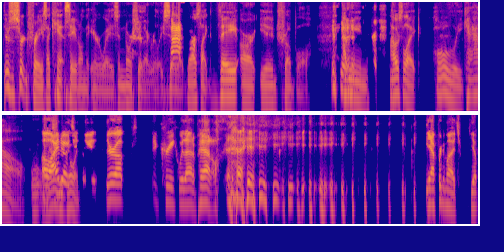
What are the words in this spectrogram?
there's a certain phrase I can't say it on the airways, and nor should I really say it. But I was like, they are in trouble. I mean, I was like, holy cow! oh i know what you're going? they're up creek without a paddle yeah pretty much yep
